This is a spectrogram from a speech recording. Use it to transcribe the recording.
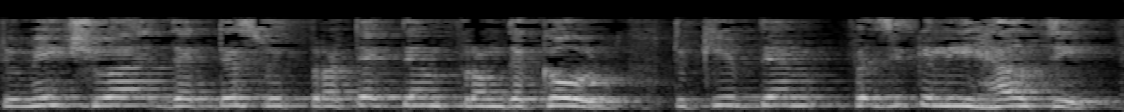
to make sure that this would protect them from the cold, to keep them physically healthy.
